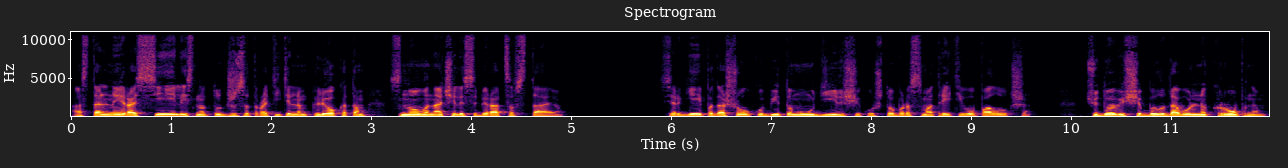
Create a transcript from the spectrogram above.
Остальные рассеялись, но тут же с отвратительным клёкотом снова начали собираться в стаю. Сергей подошел к убитому удильщику, чтобы рассмотреть его получше. Чудовище было довольно крупным,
